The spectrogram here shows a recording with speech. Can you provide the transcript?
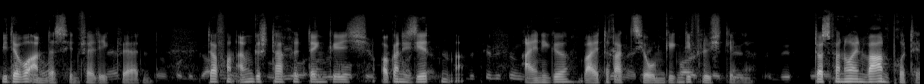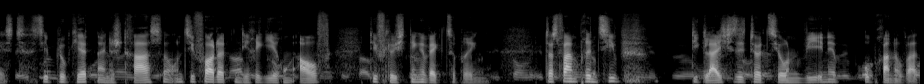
wieder woanders hin verlegt werden. Davon angestachelt, denke ich, organisierten einige weitere Aktionen gegen die Flüchtlinge. Das war nur ein Warnprotest. Sie blockierten eine Straße und sie forderten die Regierung auf, die Flüchtlinge wegzubringen. Das war im Prinzip die gleiche Situation wie in Obranovac.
